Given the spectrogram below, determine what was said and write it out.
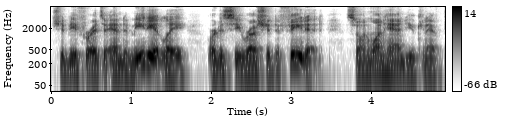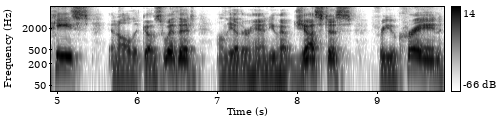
should be for it to end immediately or to see Russia defeated, so on one hand you can have peace and all that goes with it, on the other hand you have justice for Ukraine,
